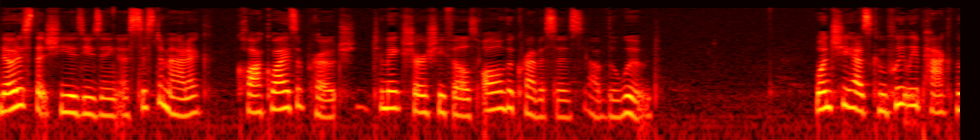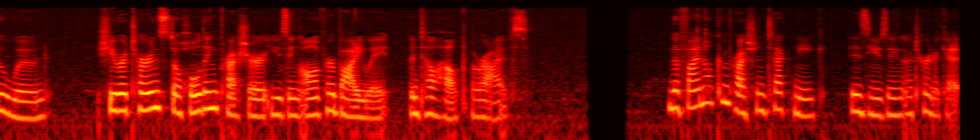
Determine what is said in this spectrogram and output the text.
Notice that she is using a systematic, clockwise approach to make sure she fills all the crevices of the wound. Once she has completely packed the wound, she returns to holding pressure using all of her body weight until help arrives. The final compression technique is using a tourniquet.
